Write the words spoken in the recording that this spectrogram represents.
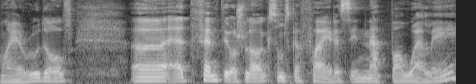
Maya Rudolph. Eh, et 50-årslag som skal feires i Napa Valley,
